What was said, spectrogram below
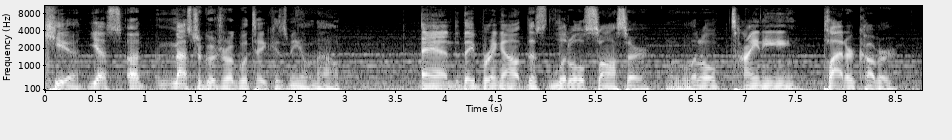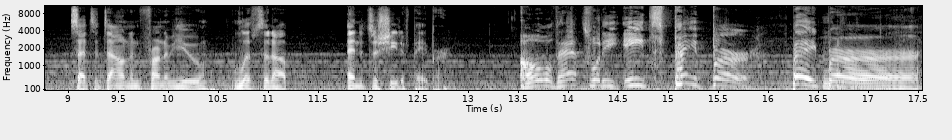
here. Yes, uh, Master Gurdrug will take his meal now. And they bring out this little saucer, a little tiny platter cover, sets it down in front of you, lifts it up, and it's a sheet of paper. Oh, that's what he eats paper! Paper.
